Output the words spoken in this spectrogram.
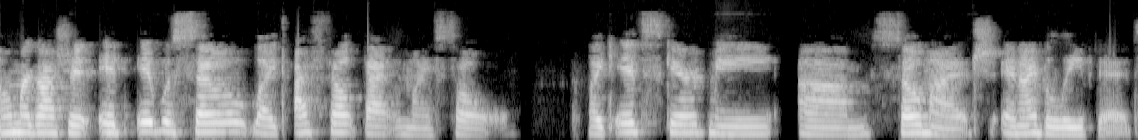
oh my gosh, it it it was so like I felt that in my soul. Like it scared me um, so much, and I believed it.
